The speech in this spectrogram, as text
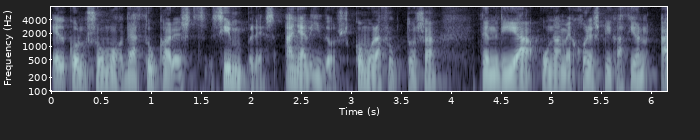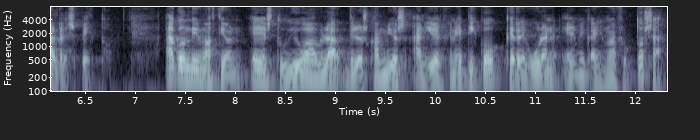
el consumo de azúcares simples añadidos como la fructosa tendría una mejor explicación al respecto. A continuación, el estudio habla de los cambios a nivel genético que regulan el mecanismo de fructosa.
